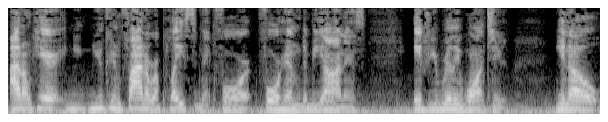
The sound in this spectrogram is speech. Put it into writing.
I don't care. You, you can find a replacement for for him, to be honest, if you really want to you know,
